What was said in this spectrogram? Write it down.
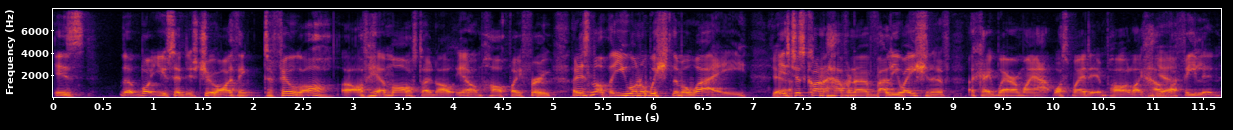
Is that what you said is true? I think to feel oh I've hit a milestone. Oh, you know I'm halfway through, and it's not that you want to wish them away. Yeah. It's just kind of having a valuation of okay, where am I at? What's my editing part? Like how am I feeling?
